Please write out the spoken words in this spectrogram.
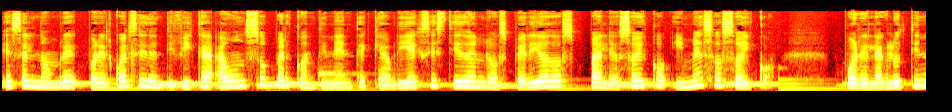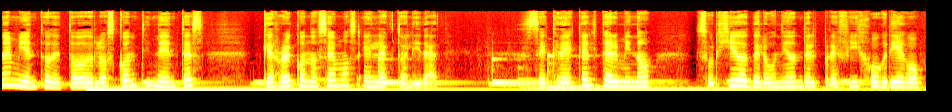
es el nombre por el cual se identifica a un supercontinente que habría existido en los periodos Paleozoico y Mesozoico, por el aglutinamiento de todos los continentes que reconocemos en la actualidad. Se cree que el término, surgido de la unión del prefijo griego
